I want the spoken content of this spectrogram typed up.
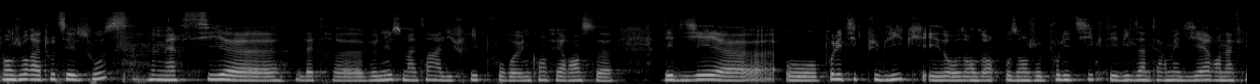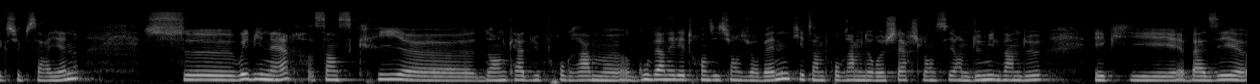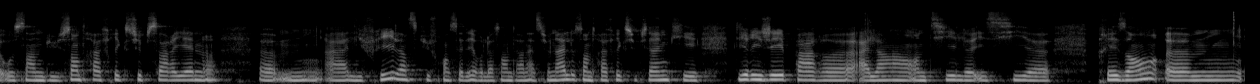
Bonjour à toutes et tous. Merci euh, d'être euh, venus ce matin à l'IFRI pour une conférence euh, dédiée aux politiques publiques et aux, aux, enjeux politiques des villes intermédiaires en Afrique subsaharienne. Ce webinaire s'inscrit dans le cadre du programme Gouverner les transitions urbaines, qui est un programme de recherche lancé en 2022 et qui est basé au sein du Centre Afrique subsaharienne euh, à l'IFRI, l'Institut français des relations internationales de Centrafrique subsaharienne, qui est dirigé par euh, Alain Antil, ici euh, présent.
